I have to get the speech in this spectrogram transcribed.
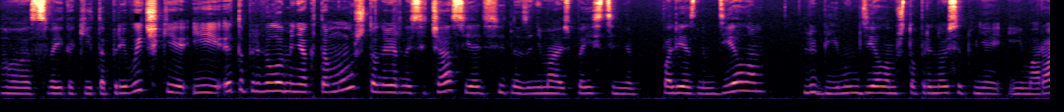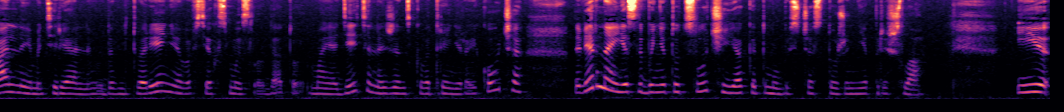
э, свои какие-то привычки, и это привело меня к тому, что, наверное, сейчас я действительно занимаюсь поистине полезным делом, любимым делом, что приносит мне и моральное, и материальное удовлетворение во всех смыслах, да, то моя деятельность женского тренера и коуча. Наверное, если бы не тот случай, я к этому бы сейчас тоже не пришла. И,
